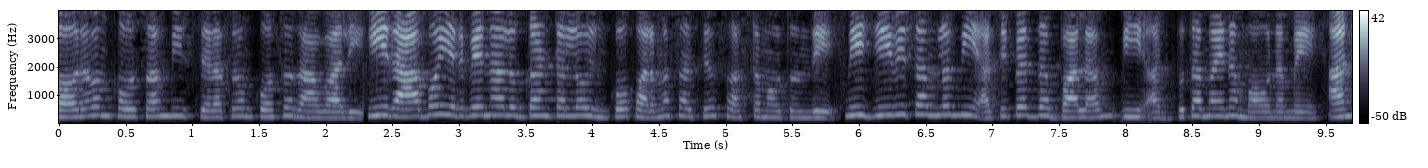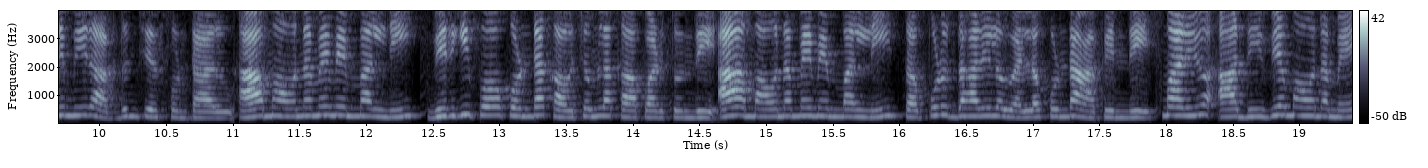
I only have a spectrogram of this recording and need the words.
గౌరవం కోసం మీ స్థిరత్వం కోసం రావాలి. ఈ రాబోయే ఇరవై నాలుగు గంటల్లో ఇంకో పరమ సత్యం స్పష్టమవుతుంది. మీ జీవితంలో మీ అతిపెద్ద బలం మీ అద్భుతమైన మౌనమే అని మీరు అర్థం చేసుకుంటారు. ఆ మౌనమే మిమ్మల్ని విరిగిపోకుండా కవచంలా కాపాడుతుంది. ఆ మౌనమే మిమ్మల్ని తప్పుడు దారిలో వెళ్ళకుండా ఆపింది. మరియు ఆ దివ్య మౌనం మౌనమే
